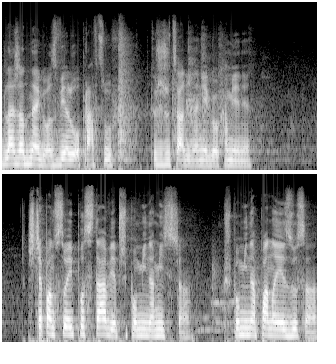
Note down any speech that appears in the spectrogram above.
dla żadnego z wielu oprawców, którzy rzucali na niego kamienie. Szczepan w swojej postawie przypomina mistrza, przypomina Pana Jezusa.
